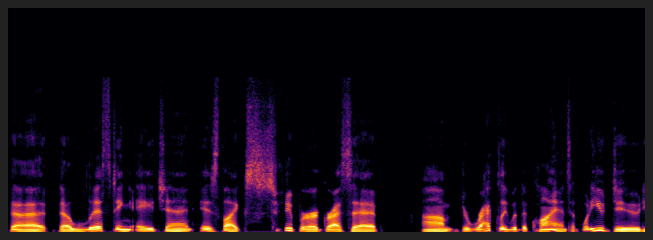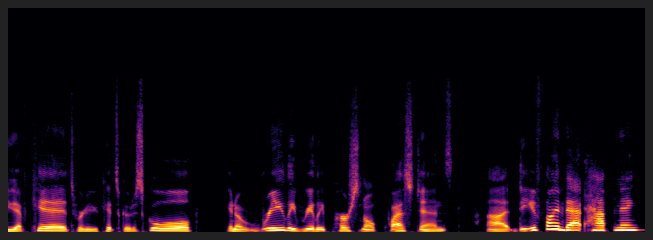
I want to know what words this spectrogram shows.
the the listing agent is like super aggressive um, directly with the clients of what do you do? Do you have kids? Where do your kids go to school? You know, really, really personal questions. Uh, do you find that happening?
